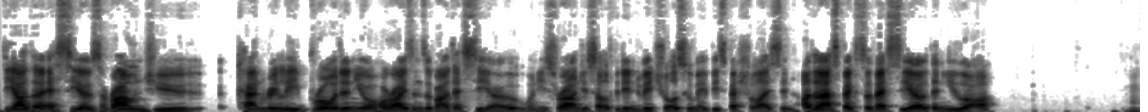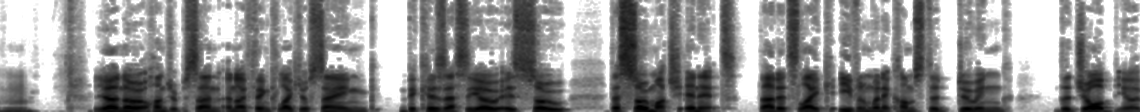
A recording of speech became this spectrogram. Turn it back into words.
the other SEOs around you can really broaden your horizons about SEO when you surround yourself with individuals who may be specialized in other aspects of SEO than you are. Mm-hmm. Yeah, no, 100%. And I think, like you're saying, because SEO is so, there's so much in it that it's like, even when it comes to doing the job, you know,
